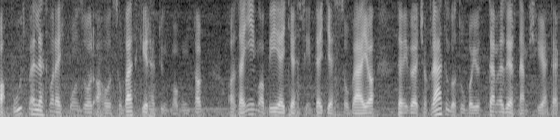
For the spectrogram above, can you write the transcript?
A pult mellett van egy konzol, ahol szobát kérhetünk magunknak, az enyém a B1-es szint 1-es szobája, de mivel csak látogatóba jöttem, ezért nem sietek.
